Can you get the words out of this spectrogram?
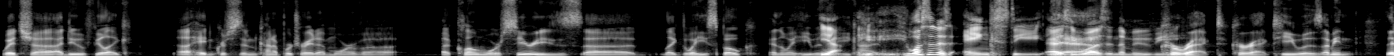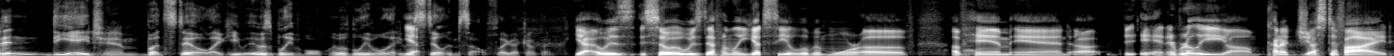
which uh, I do feel like uh, Hayden Christensen kind of portrayed a more of a a Clone War series, uh, like the way he spoke and the way he was. Yeah, he he, kind of he wasn't as angsty as Yeah. he was in the movie. correct, correct. He was. I mean, they didn't de-age him, but still, like he, it was believable. It was believable that he was still himself, like that kind of thing. Yeah, it was. So it was definitely you got to see a little bit more of of him, and uh, it, it it really um, kind of justified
